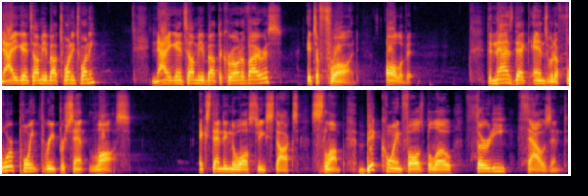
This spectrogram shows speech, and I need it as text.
Now you're going to tell me about 2020? Now you're going to tell me about the coronavirus? It's a fraud, all of it. The NASDAQ ends with a 4.3% loss, extending the Wall Street stocks slump. Bitcoin falls below 30,000.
